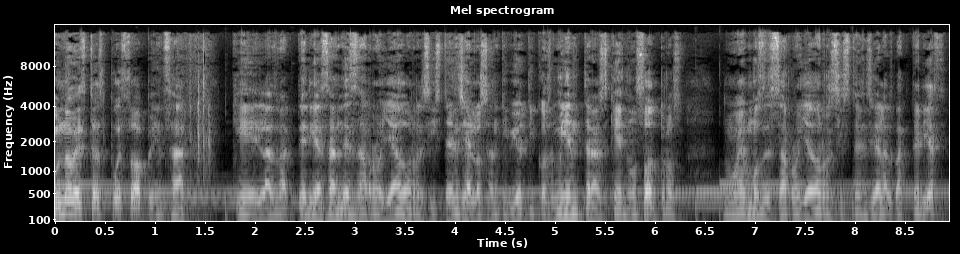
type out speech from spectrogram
¿Alguna vez te has puesto a pensar que las bacterias han desarrollado resistencia a los antibióticos mientras que nosotros no hemos desarrollado resistencia a las bacterias?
